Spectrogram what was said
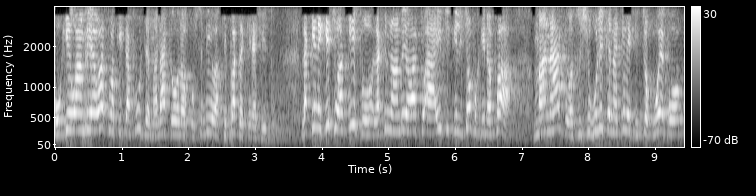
ukiwaambia watu wakitafute manake unakusudia wakipata kila kitu. Lakini kitu hakipo lakini unaambia watu ah hichi kilichopo kinafaa maana yake wasishughulike na kile kilichokuwepo.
